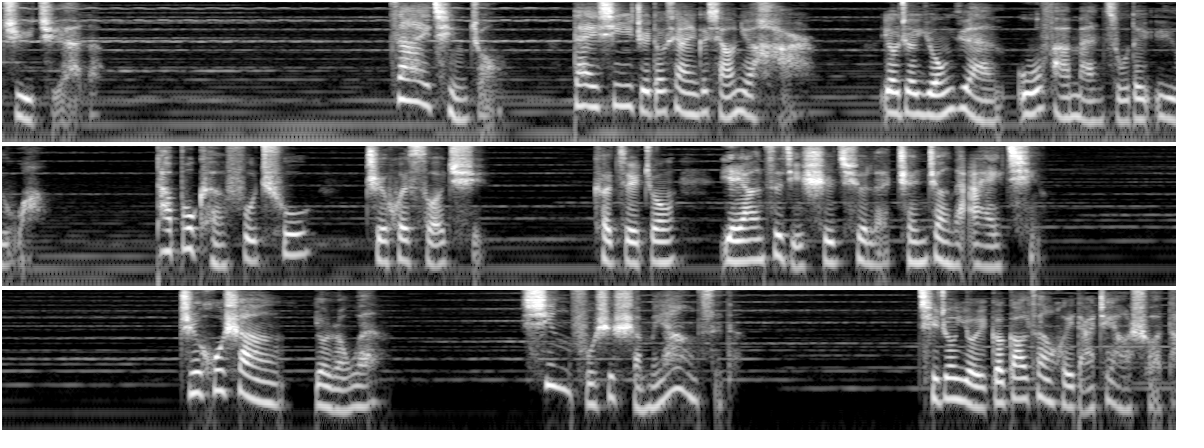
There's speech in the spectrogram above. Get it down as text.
拒绝了。在爱情中。黛西一直都像一个小女孩，有着永远无法满足的欲望。她不肯付出，只会索取，可最终也让自己失去了真正的爱情。知乎上有人问：“幸福是什么样子的？”其中有一个高赞回答这样说道：“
